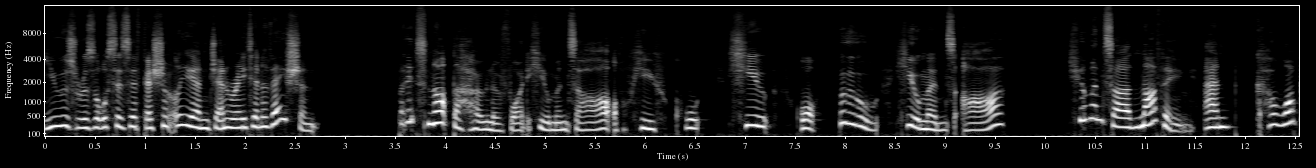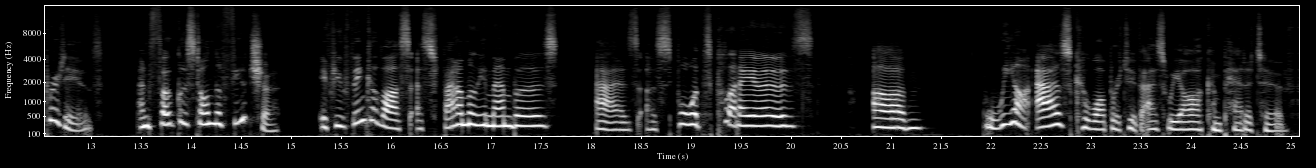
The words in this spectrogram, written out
use resources efficiently and generate innovation. But it's not the whole of what humans are or who, or who humans are. Humans are loving and cooperative and focused on the future. If you think of us as family members, as uh, sports players, um, we are as cooperative as we are competitive.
